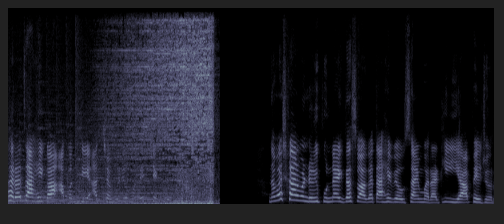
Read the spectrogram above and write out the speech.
खरंच आहे का? आपण ते आजच्या व्हिडिओमध्ये चेक करू नमस्कार मंडळी पुन्हा एकदा स्वागत आहे व्यवसाय मराठी या पेजवर.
